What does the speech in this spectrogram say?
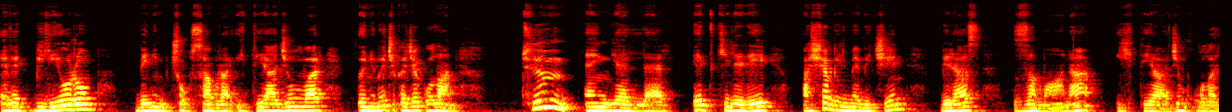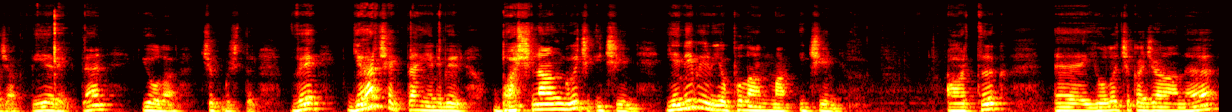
evet biliyorum benim çok sabra ihtiyacım var. Önüme çıkacak olan tüm engeller, etkileri aşabilmem için biraz zamana ihtiyacım olacak diyerekten yola çıkmıştır. Ve gerçekten yeni bir başlangıç için, yeni bir yapılanma için artık e, yola çıkacağını,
